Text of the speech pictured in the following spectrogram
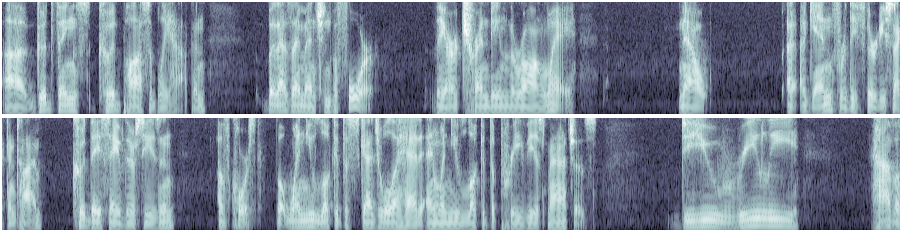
uh, good things could possibly happen. But as I mentioned before, they are trending the wrong way. Now, again, for the 32nd time, could they save their season? Of course. But when you look at the schedule ahead and when you look at the previous matches, do you really have a,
